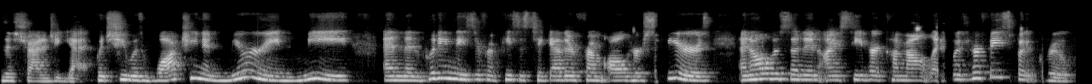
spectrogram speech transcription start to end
business strategy yet, but she was watching and mirroring me and then putting these different pieces together from all her spheres. And all of a sudden, I see her come out like with her Facebook group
